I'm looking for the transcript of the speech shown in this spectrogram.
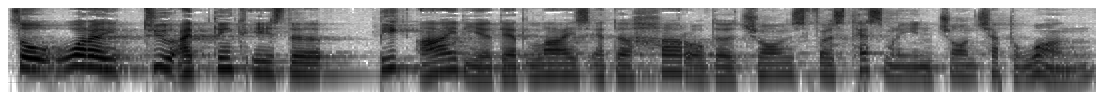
So, what I do, I think, is the big idea that lies at the heart of the John's first testimony in John chapter 1.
